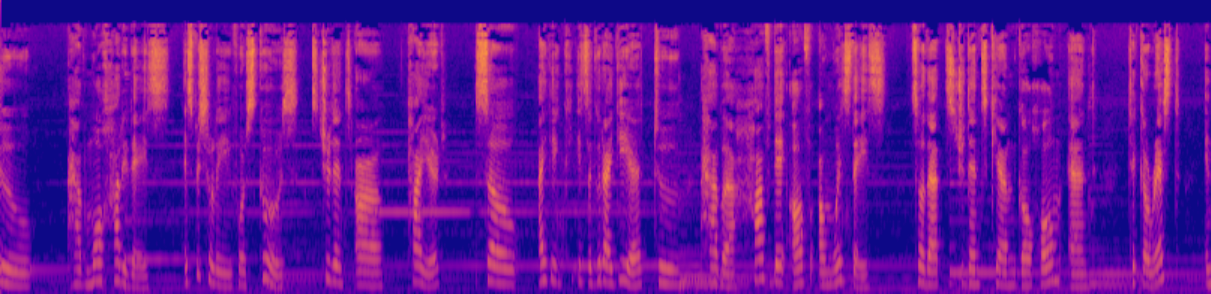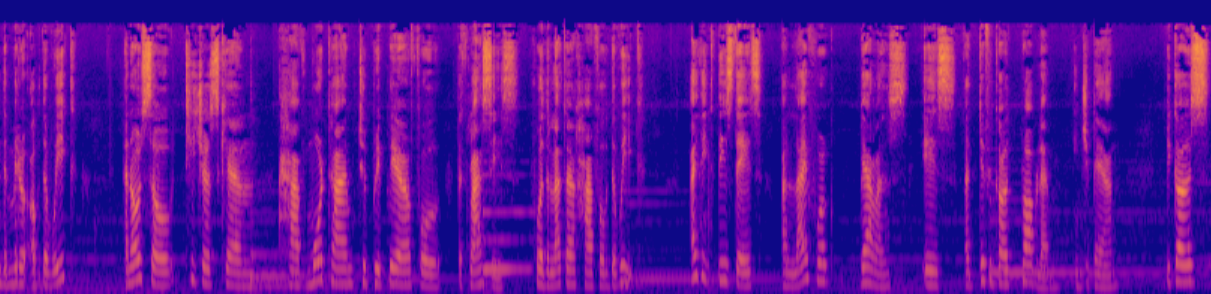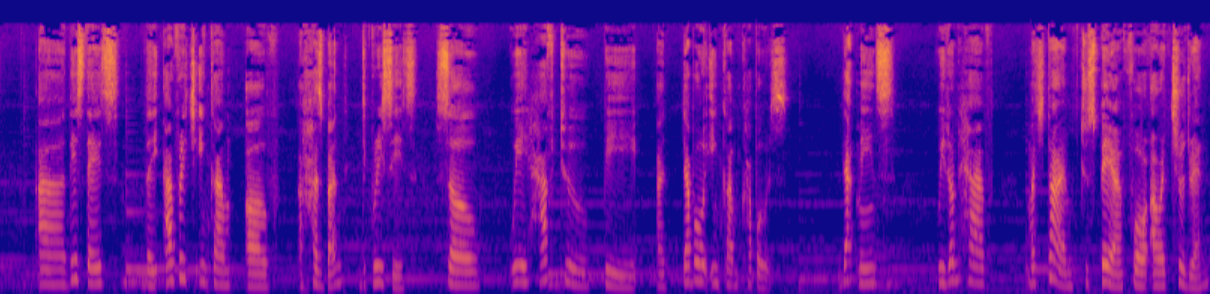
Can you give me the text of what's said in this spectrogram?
to have more holidays, especially for schools. Students are tired, so I think it's a good idea to have a half day off on Wednesdays so that students can go home and take a rest in the middle of the week. And also, teachers can have more time to prepare for the classes for the latter half of the week. I think these days a life work balance is a difficult problem in Japan because uh, these days the average income of a husband decreases. So we have to be a double income couples. That means we don't have much time to spare for our children.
